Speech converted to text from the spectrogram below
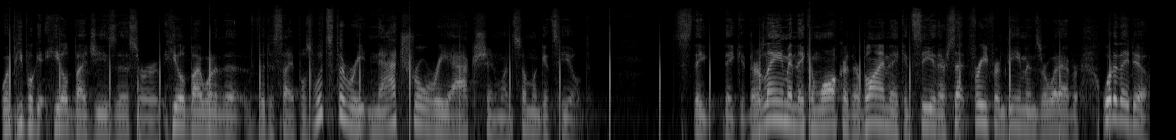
when people get healed by Jesus or healed by one of the, the disciples, what's the re- natural reaction when someone gets healed? They, they, they're lame and they can walk or they're blind, they can see, they're set free from demons or whatever. What do they do?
